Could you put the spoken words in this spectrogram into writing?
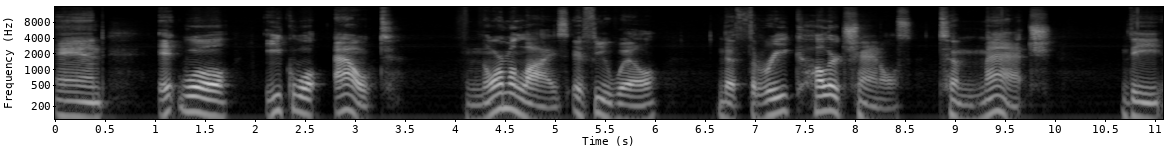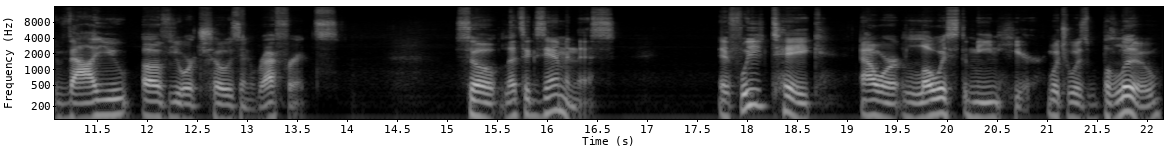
and it will equal out, normalize, if you will, the three color channels to match the value of your chosen reference. So let's examine this. If we take our lowest mean here, which was blue,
